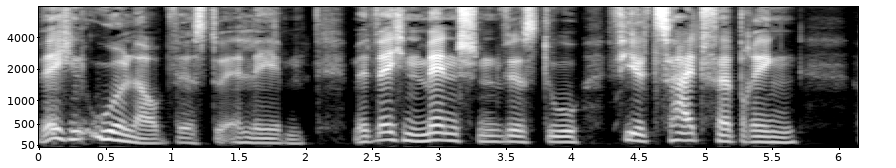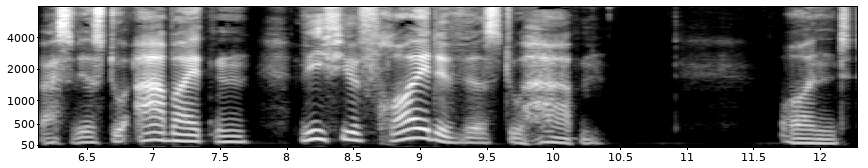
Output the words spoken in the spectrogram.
Welchen Urlaub wirst du erleben? Mit welchen Menschen wirst du viel Zeit verbringen? Was wirst du arbeiten? Wie viel Freude wirst du haben? Und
